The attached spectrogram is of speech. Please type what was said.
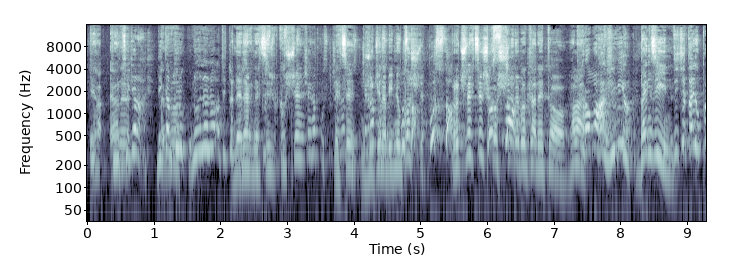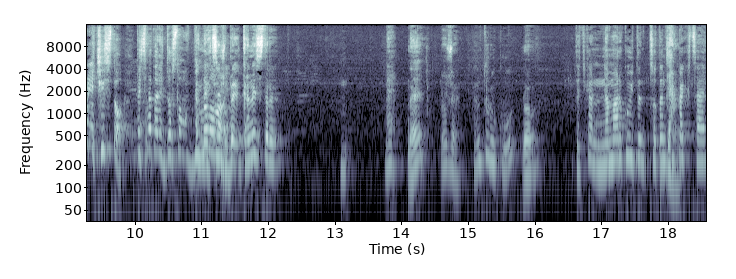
ty, Já- ty já co ne- děláš? Dej tam no. tu ruku. No, no, no, a ty to ne, tak nechceš pust, koště? Všechno pust, všechno Nechci, pust, můžu ti nabídnout Pust to, koště. Pust to. Proč nechceš koště nebo tady to? Hele, Pro boha živýho. benzín. Teď je tady úplně čisto. Teď jsme tady doslova A nechceš vymalovali. be- kanistr? Ne, Ne? Dobře, vem tu ruku. no. Teďka namarkuj, ten, co ten typek chce.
